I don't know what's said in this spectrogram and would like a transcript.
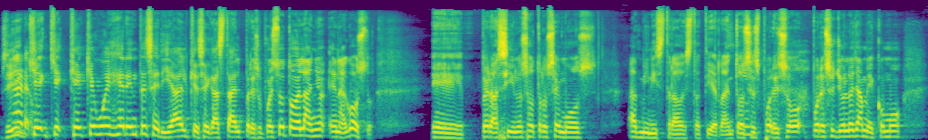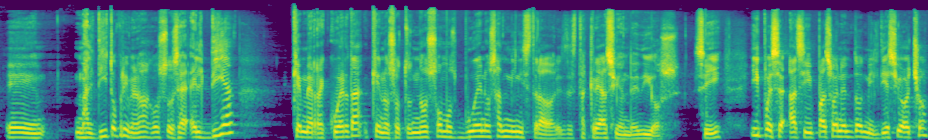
¿Sí? Claro. ¿Qué, qué- qué- qué buen gerente sería el que se gasta el presupuesto todo el año en agosto? Eh, pero así nosotros hemos administrado esta tierra. Entonces, por, eso, por eso yo lo llamé como eh, maldito primero de agosto. O sea, el día que me recuerda que nosotros no somos buenos administradores de esta creación de Dios. ¿sí? Y pues así pasó en el 2018.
